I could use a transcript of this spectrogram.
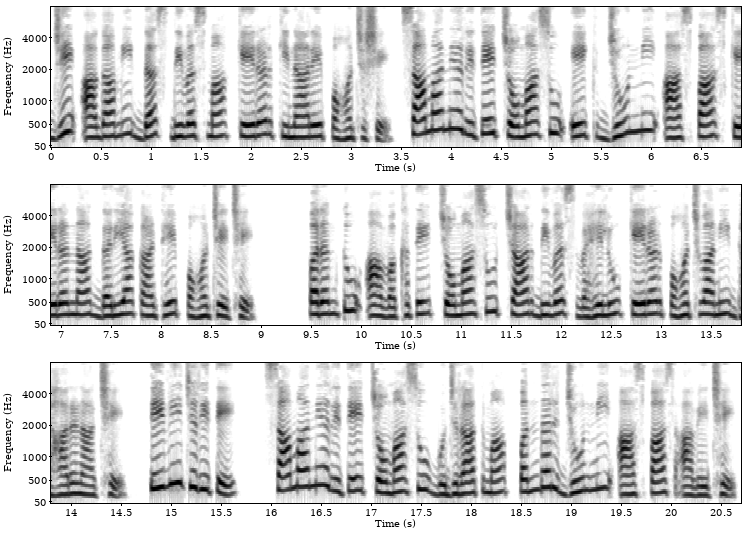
જે આગામી દસ દિવસમાં કેરળ કિનારે પહોંચશે. સામાન્ય રીતે ચોમાસું એક જૂનની આસપાસ કેરળના દરિયાકાંઠે પહોંચે છે. પરંતુ આ વખતે ચોમાસું ચાર દિવસ વહેલું કેરળ પહોંચવાની ધારણા છે. તેવી જ રીતે, સામાન્ય રીતે ચોમાસું ગુજરાતમાં પંદર જૂનની આસપાસ આવે છે.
